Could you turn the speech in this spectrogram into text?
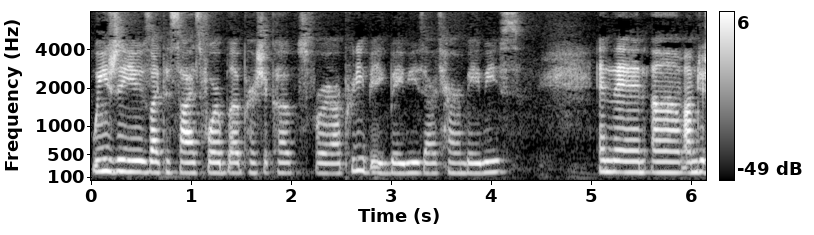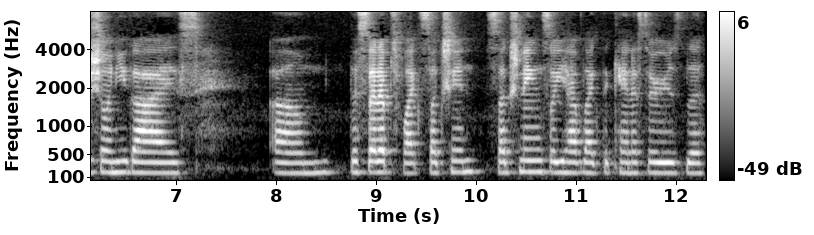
we usually use like the size 4 blood pressure cuffs for our pretty big babies, our term babies. And then um, I'm just showing you guys um, the setups for like suction, suctioning. So you have like the canisters, the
